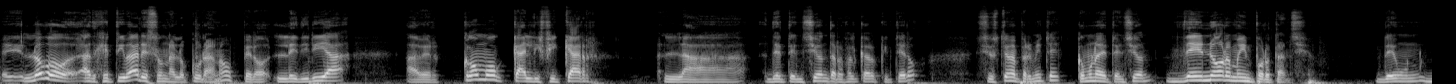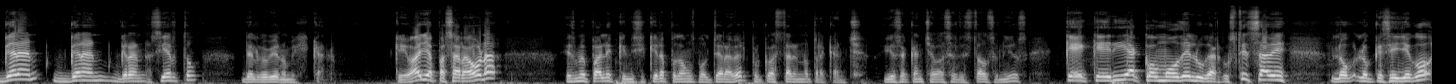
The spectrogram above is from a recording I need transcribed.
Eh, luego adjetivar es una locura, ¿no? Pero le diría, a ver, cómo calificar la detención de Rafael Caro Quintero, si usted me permite, como una detención de enorme importancia, de un gran, gran, gran acierto del gobierno mexicano. Que vaya a pasar ahora, es muy probable que ni siquiera podamos voltear a ver porque va a estar en otra cancha. Y esa cancha va a ser de Estados Unidos, que quería como de lugar. Usted sabe lo, lo que se llegó,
